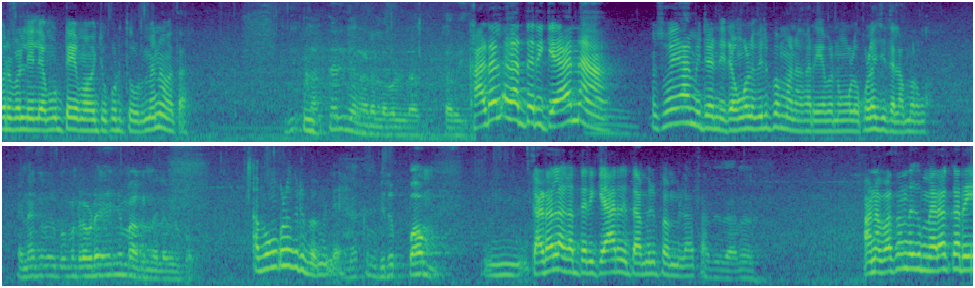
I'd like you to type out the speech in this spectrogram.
ஒரு வள்ளியில் முட்டையை வச்சு கொடுத்து விடுமே நான் சார் கடலை கத்தரிக்கேண்ணா சோயா மீட் வந்துட்டேன் உங்களுக்கு விருப்பமான கறி அவன் உங்களுக்கு குழச்சி தரலாம் பாருங்க. எனக்கு விருப்பம் விட ஏஞ்சமாக்கு நல்ல விருப்பம். அப்போ உங்களுக்கு விருப்பம் இல்லை எனக்கும் விருப்பம். கடலை கத்தரிக்காய் யாருக்கு தான் விருப்பம் இல்லை சார் அதுதானே. ஆனால் வசந்துக்கு மிரக்கறி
